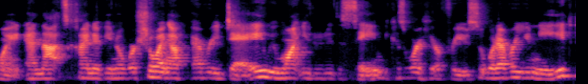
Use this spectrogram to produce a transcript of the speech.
point. And that's kind of you know we're showing up every day. We want you to do the same because we're here for you. So whatever you need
